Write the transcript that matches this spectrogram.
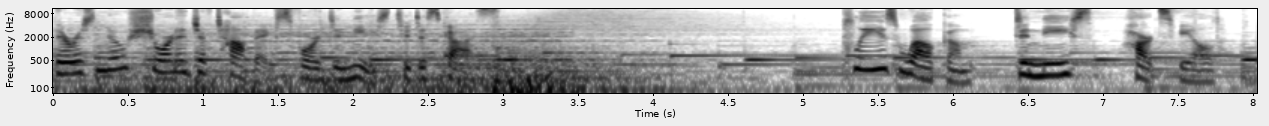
there is no shortage of topics for Denise to discuss. Please welcome Denise Hartsfield.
